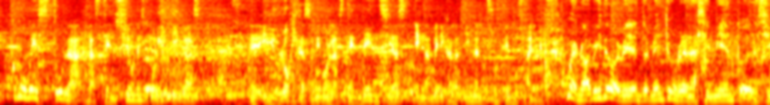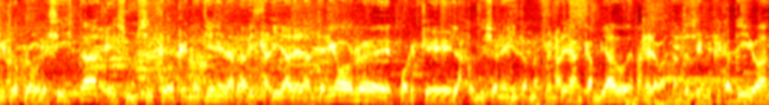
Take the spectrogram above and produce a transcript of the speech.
¿Cómo ves tú las tensiones políticas, eh, ideológicas, también con las tendencias en América Latina en los últimos años? Bueno, ha habido evidentemente un renacimiento del ciclo progresista, es un ciclo que no tiene la radicalidad del anterior eh, porque las condiciones internacionales han cambiado de manera bastante significativa,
